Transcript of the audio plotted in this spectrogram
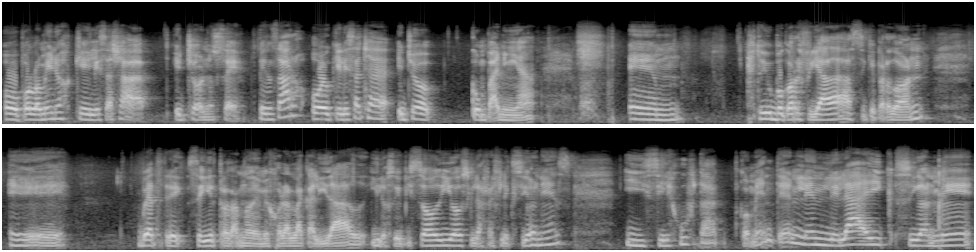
o por lo menos que les haya hecho, no sé, pensar o que les haya hecho compañía. Em, estoy un poco resfriada, así que perdón. Eh, voy a seguir tratando de mejorar la calidad y los episodios y las reflexiones. Y si les gusta, comenten, denle like, síganme.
